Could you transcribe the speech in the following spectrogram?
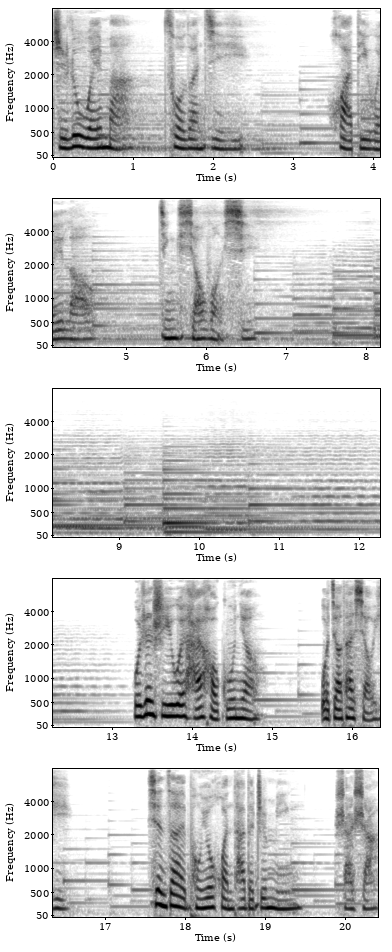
指鹿为马，错乱记忆，画地为牢，今宵往昔。我认识一位还好姑娘，我叫她小易，现在朋友唤她的真名莎莎。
